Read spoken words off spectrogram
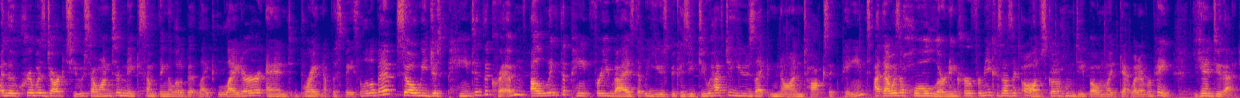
and the crib was dark too, so I wanted to make something a little bit like lighter and brighten up the space a little bit. So we just painted the crib. I'll link the paint for you guys that we use because you do have to use like non-toxic paint. That was a whole learning curve for me because I was like, oh, I'll just go to Home Depot and like get whatever paint. You can't do that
